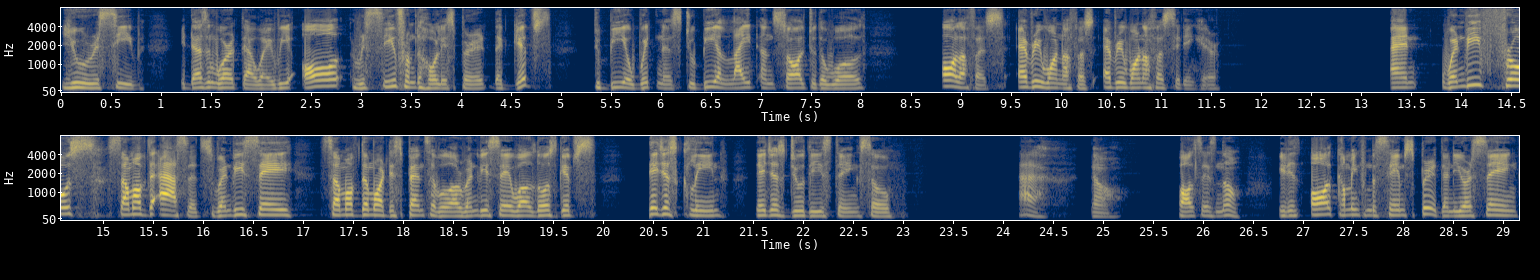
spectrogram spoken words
you receive. It doesn't work that way. We all receive from the Holy Spirit the gifts to be a witness, to be a light and salt to the world. All of us, every one of us, every one of us sitting here. And when we froze some of the assets, when we say some of them are dispensable, or when we say, well, those gifts, they just clean, they just do these things. So, ah, no. Paul says, no. It is all coming from the same spirit. Then you're saying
